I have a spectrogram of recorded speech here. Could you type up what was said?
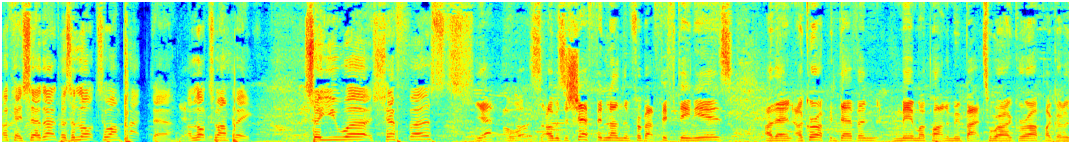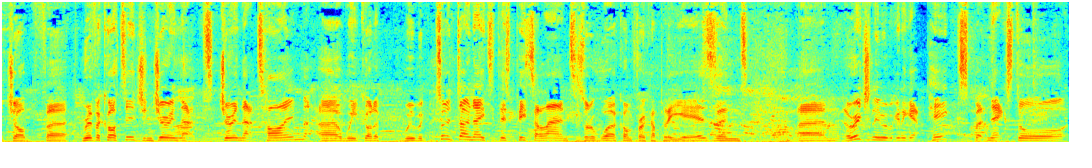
Okay, so that there's a lot to unpack there. a lot to unpick. So you were a chef first. Yeah, I was. I was a chef in London for about 15 years. I then I grew up in Devon. Me and my partner moved back to where I grew up. I got a job for River Cottage, and during that during that time, uh, we got a we were sort of donated this piece of land to sort of work on for a couple of years. And um, originally we were going to get pigs, but next door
